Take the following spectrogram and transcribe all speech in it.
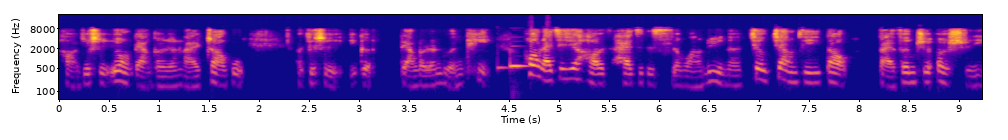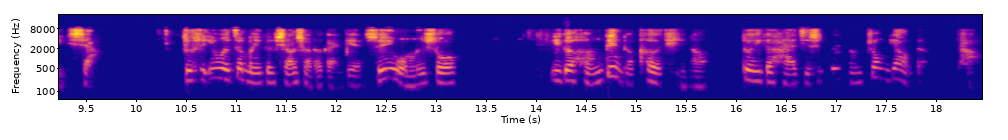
哈，就是用两个人来照顾，就是一个两个人轮替。后来这些好孩子的死亡率呢，就降低到百分之二十以下，就是因为这么一个小小的改变。所以我们说，一个恒定的课题呢，对一个孩子是非常重要的。好，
